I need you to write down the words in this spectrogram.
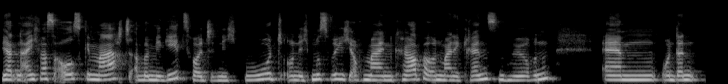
wir hatten eigentlich was ausgemacht, aber mir geht es heute nicht gut und ich muss wirklich auf meinen Körper und meine Grenzen hören. Ähm, und dann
